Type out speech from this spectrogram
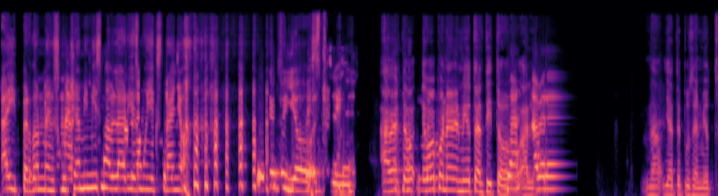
Ay, perdón, me escuché a mí misma hablar y es muy extraño. Creo que fui yo, espérenme. A ver, te, te voy a poner en mute tantito. Ya, Ale. a ver, No, ya te puse en mute.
